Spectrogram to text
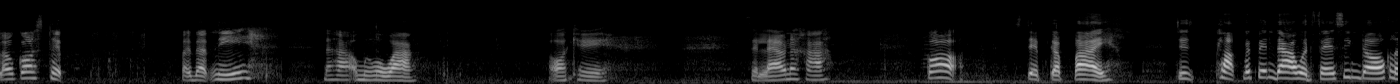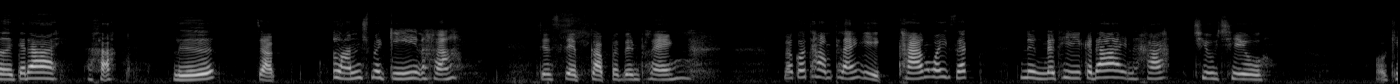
แล้วก็สเต็ปไปแบบนี้นะคะ เอามือมาวาง โอเค เสร็จแล้วนะคะ ก็สเต็ปกลับไป จะผลักไปเป็น downward facing dog เลยก็ได้นะคะ หรือจากลันช์เมื่อกี้นะคะ จะสเต็ปกลับไปเป็นแพลงแล้วก็ทำแพลงอีกค้างไว้อีกสักหนึ่งนาทีก็ได้นะคะ ชิลๆ โอเค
